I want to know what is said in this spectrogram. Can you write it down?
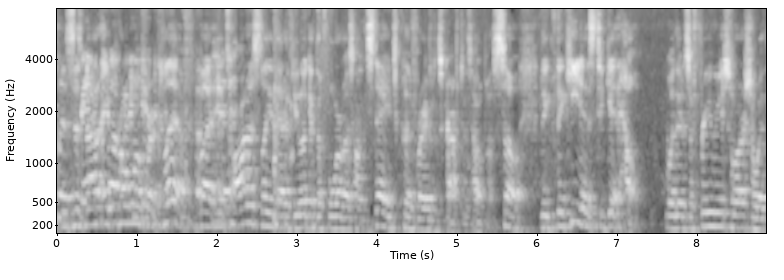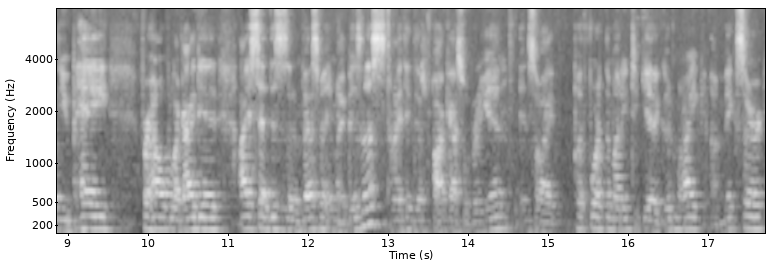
This is not a promo for Cliff, but it's honestly that if you look at the four of us on stage, Cliff Ravenscraft has helped us. So the, the key is to get help, whether it's a free resource or whether you pay for help like I did. I said this is an investment in my business, and I think this podcast will bring in. And so I put forth the money to get a good mic, a mixer,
